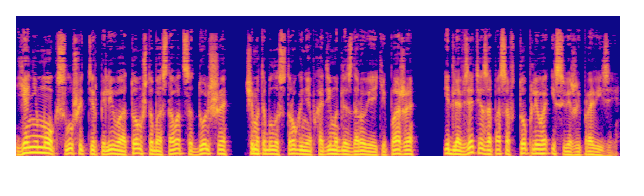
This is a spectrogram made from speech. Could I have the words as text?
я не мог слушать терпеливо о том, чтобы оставаться дольше, чем это было строго необходимо для здоровья экипажа и для взятия запасов топлива и свежей провизии.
